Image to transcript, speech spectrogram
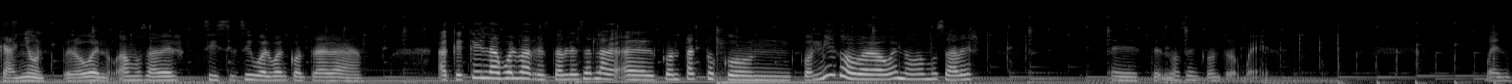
cañón. Pero bueno, vamos a ver si, si, vuelvo a encontrar a, a que Keila vuelva a restablecer el contacto con, conmigo. Pero bueno, vamos a ver. Este, no se encontró. Bueno. Bueno,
